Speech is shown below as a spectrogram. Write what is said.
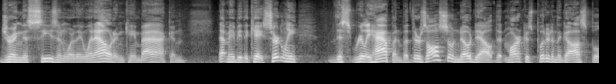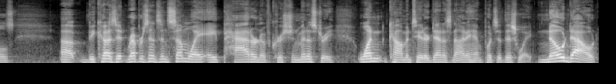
during this season where they went out and came back. And that may be the case. Certainly, this really happened. But there's also no doubt that Mark has put it in the Gospels uh, because it represents in some way a pattern of Christian ministry. One commentator, Dennis Nineham, puts it this way No doubt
